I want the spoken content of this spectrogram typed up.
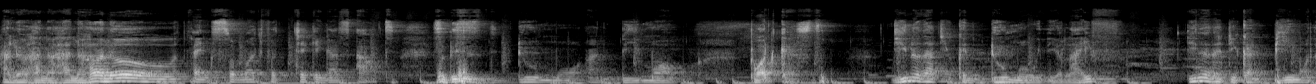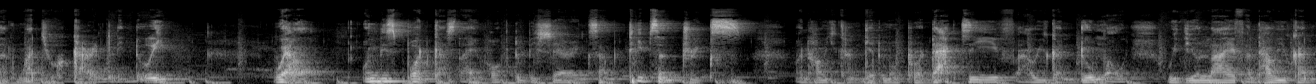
Hello, hello, hello, hello. Thanks so much for checking us out. So, this is the Do More and Be More podcast. Do you know that you can do more with your life? Do you know that you can be more than what you are currently doing? Well, on this podcast, I hope to be sharing some tips and tricks on how you can get more productive, how you can do more with your life, and how you can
